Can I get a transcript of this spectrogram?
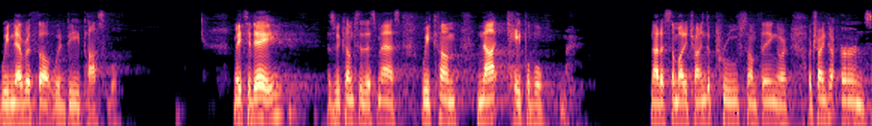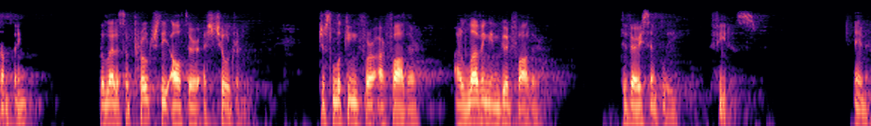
we never thought would be possible. May today, as we come to this Mass, we come not capable, not as somebody trying to prove something or, or trying to earn something, but let us approach the altar as children, just looking for our Father, our loving and good Father, to very simply feed us. Amen.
